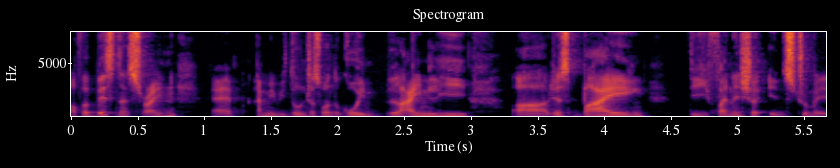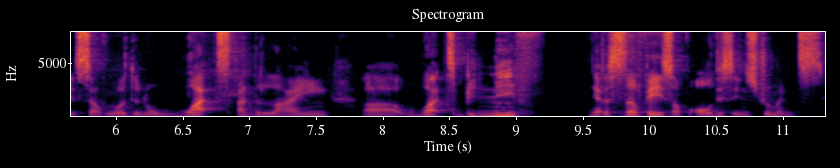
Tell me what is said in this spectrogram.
of a business, right? And I mean, we don't just want to go in blindly, uh, just buying the financial instrument itself. We want to know what's underlying, uh, what's beneath Yep. the surface of all these instruments.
